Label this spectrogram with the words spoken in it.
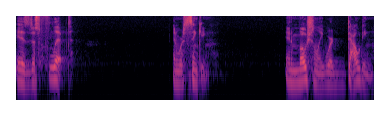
it is just flipped. And we're sinking. And emotionally, we're doubting.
